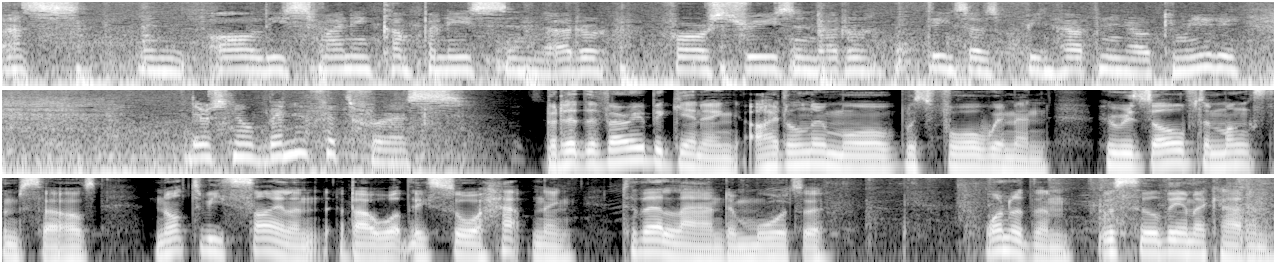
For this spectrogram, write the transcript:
us and all these mining companies and other forestries and other things that's been happening in our community. There's no benefit for us. But at the very beginning, Idle No More was for women who resolved amongst themselves not to be silent about what they saw happening to their land and water. One of them was Sylvia McAdam.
